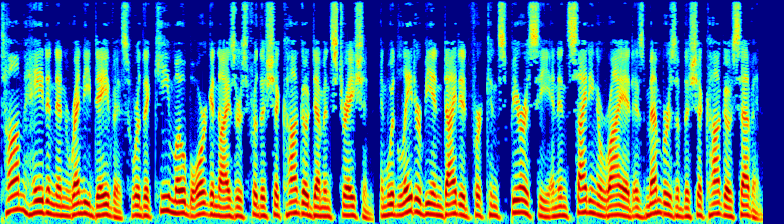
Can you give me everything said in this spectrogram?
Tom Hayden and Rennie Davis were the key MOB organizers for the Chicago demonstration, and would later be indicted for conspiracy and inciting a riot as members of the Chicago Seven.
